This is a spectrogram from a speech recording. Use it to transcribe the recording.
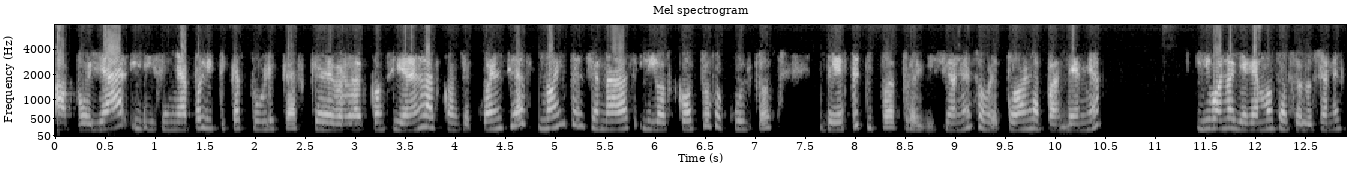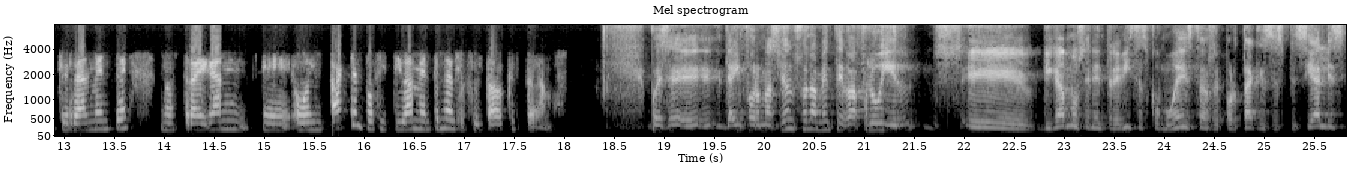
apoyar y diseñar políticas públicas que de verdad consideren las consecuencias no intencionadas y los costos ocultos de este tipo de prohibiciones, sobre todo en la pandemia. Y bueno, lleguemos a soluciones que realmente nos traigan eh, o impacten positivamente en el resultado que esperamos. Pues eh, la información solamente va a fluir, eh, digamos, en entrevistas como estas, reportajes especiales,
